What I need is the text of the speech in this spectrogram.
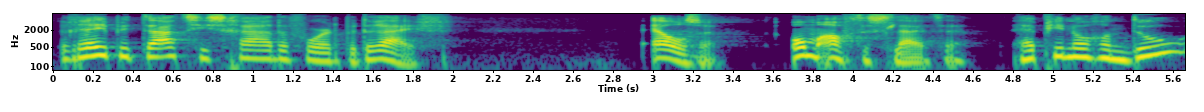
reputatieschade voor het bedrijf. Elze, om af te sluiten, heb je nog een do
